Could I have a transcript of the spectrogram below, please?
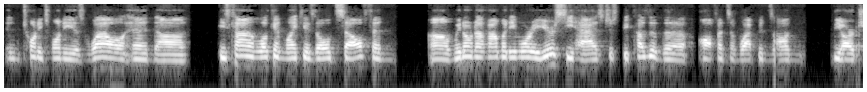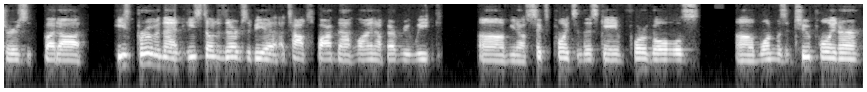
in 2020 as well, and uh, he's kind of looking like his old self, and um, we don't know how many more years he has just because of the offensive weapons on the Archers, but uh, he's proven that he still deserves to be a, a top spot in that lineup every week. Um, you know, six points in this game, four goals. Um, one was a two pointer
